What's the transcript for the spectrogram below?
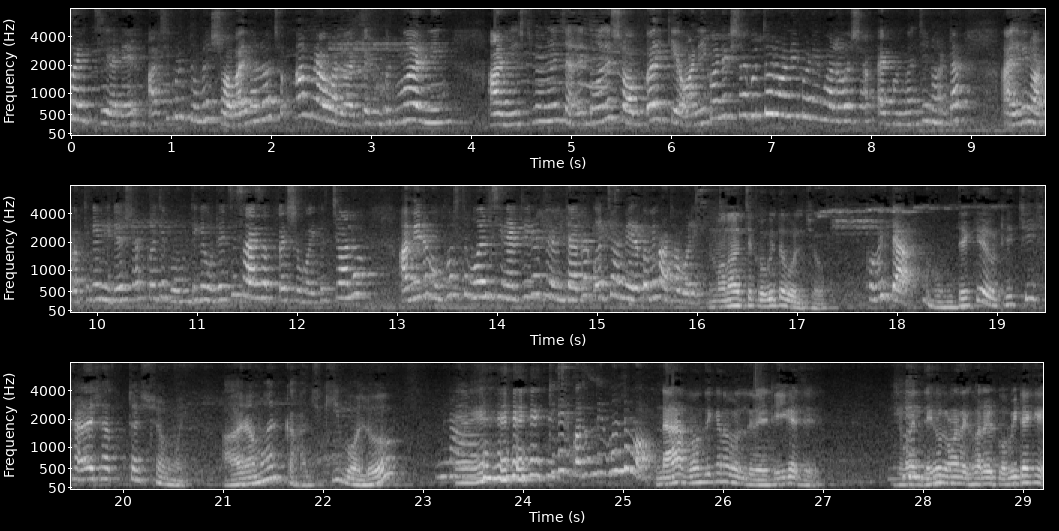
মাই চ্যানেল। আশা করি তোমরা সবাই ভালো আছো আমরাও ভালো আছি গুড মর্নিং আর মিষ্টি ফ্যামিলি চ্যানেল তোমাদের সবাইকে অনেক অনেক স্বাগত আর অনেক অনেক ভালোবাসা। এখন বাজছে নটা আজকে নটার থেকে ভিডিও স্টার্ট করেছি ঘুম থেকে উঠেছি সাড়ে সাতটার সময়। তো চলো আমি এটা মুখস্থ বলছি না ঠিক আছে? আমি যা যা করছি আমি এরকমই কথা বলি। মনে হচ্ছে কবিতা বলছো। কবিতা? ঘুম থেকে উঠেছি সাড়ে সাতটার সময়। আর আমার কাজ কি বলো? না ঠিক আছে প্রথম থেকে বল দেবো? না প্রথম থেকে কেন বলতে হবে? ঠিক আছে। সবাই দেখো আমাদের ঘরের কবিটাকে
